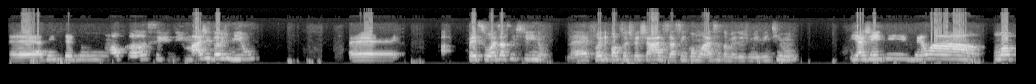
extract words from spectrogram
é, a gente teve um alcance de mais de 2 mil é, pessoas assistindo. Né? Foi de portões fechados, assim como essa também 2021 e a gente vê uma, uma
